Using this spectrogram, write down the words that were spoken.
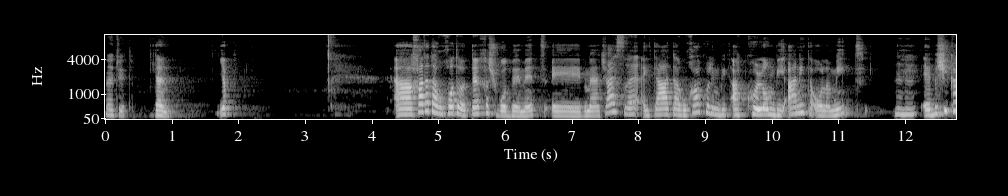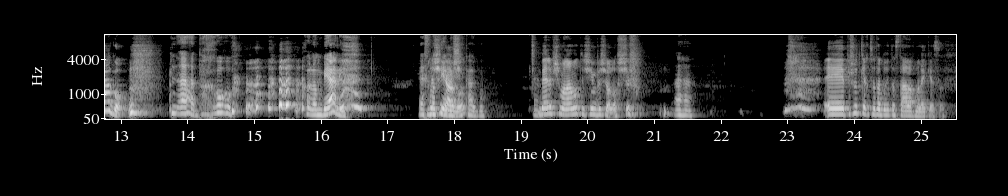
Legit. כן. Yep. אחת התערוכות היותר חשובות באמת אה, במאה ה-19 הייתה התערוכה הקולומבי... הקולומביאנית העולמית אה, בשיקגו. אה, ברור. קולומביאנית. איך לא תהיה. בשיקגו? ב-1893. אה, פשוט כי ארצות הברית עשתה עליו מלא כסף.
